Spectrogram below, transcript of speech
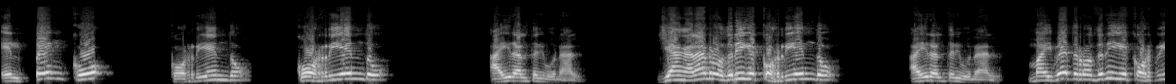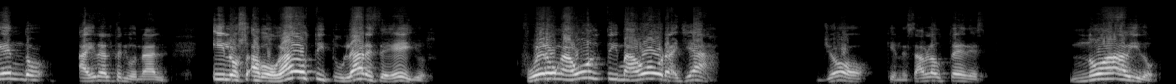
el penco corriendo, corriendo a ir al tribunal. Jean Alain Rodríguez corriendo a ir al tribunal. Maybet Rodríguez corriendo a ir al tribunal. Y los abogados titulares de ellos fueron a última hora ya. Yo, quien les habla a ustedes, no ha habido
